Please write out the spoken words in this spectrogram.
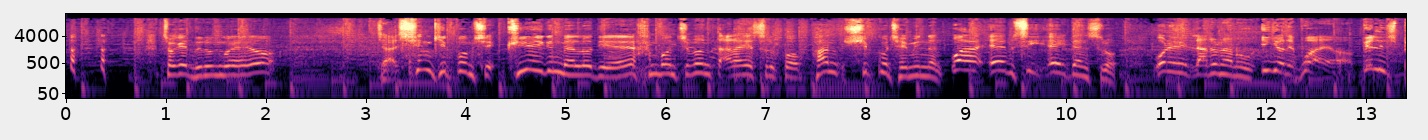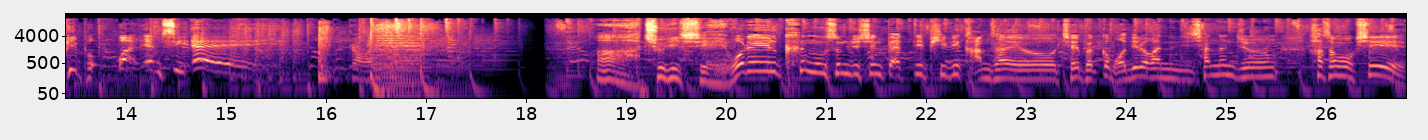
저게 늘은 거예요? 자, 신기쁨 씨, 귀에 익은 멜로디에 한 번쯤은 따라했을 법한 쉽고 재밌는 YMCA 댄스로 월요일 나른 한 후 이겨내 보아요. 빌리지 피포 YMCA! 아, 주희 씨. 월요일 큰 웃음 주신 백디 PD 감사해요. 제 배꼽 어디로 갔는지 찾는 중. 하성옥 씨.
